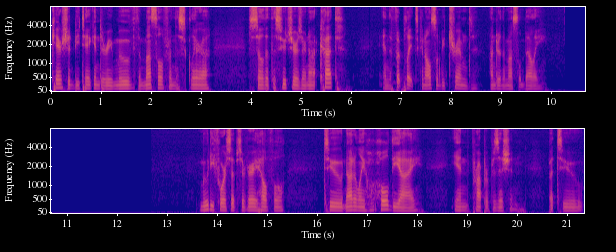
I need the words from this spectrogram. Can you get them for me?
Care should be taken to remove the muscle from the sclera so that the sutures are not cut and the foot plates can also be trimmed under the muscle belly. Moody forceps are very helpful to not only hold the eye in proper position, but to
